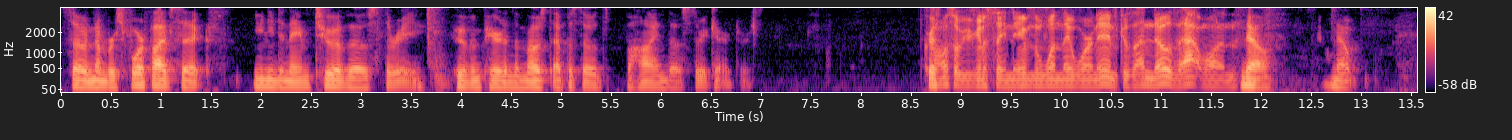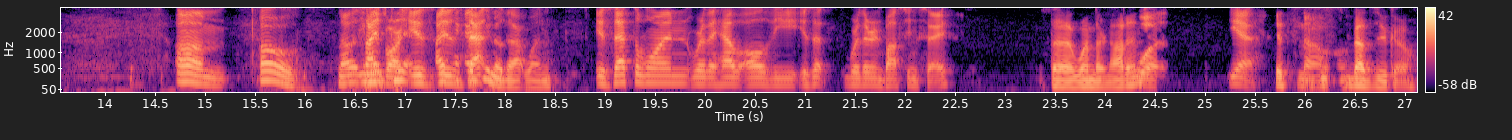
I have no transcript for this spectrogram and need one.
So numbers four, five, six. You need to name two of those three who have appeared in the most episodes behind those three characters. Chris- Also, you're gonna say name the one they weren't in because I know that one. No, no. um Oh, now that you Sidebar, mention it, is- I is think I that- do know that one. Is that the one where they have all the? Is that where they're in Ba Sing Se? The one they're not in. What? Yeah. It's No. about Zuko.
